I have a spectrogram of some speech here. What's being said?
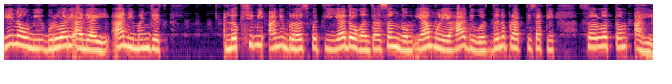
ही नवमी गुरुवारी आली आहे आणि म्हणजेच लक्ष्मी आणि बृहस्पती या दोघांचा संगम यामुळे हा दिवस धनप्राप्तीसाठी सर्वोत्तम आहे.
